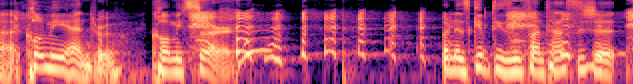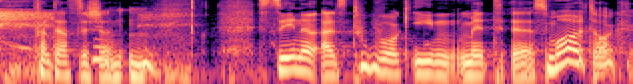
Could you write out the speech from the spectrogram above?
Äh, call me Andrew, call me Sir. Und es gibt diesen fantastische, fantastische mm, Szene, als Tuvok ihn mit äh, Smalltalk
